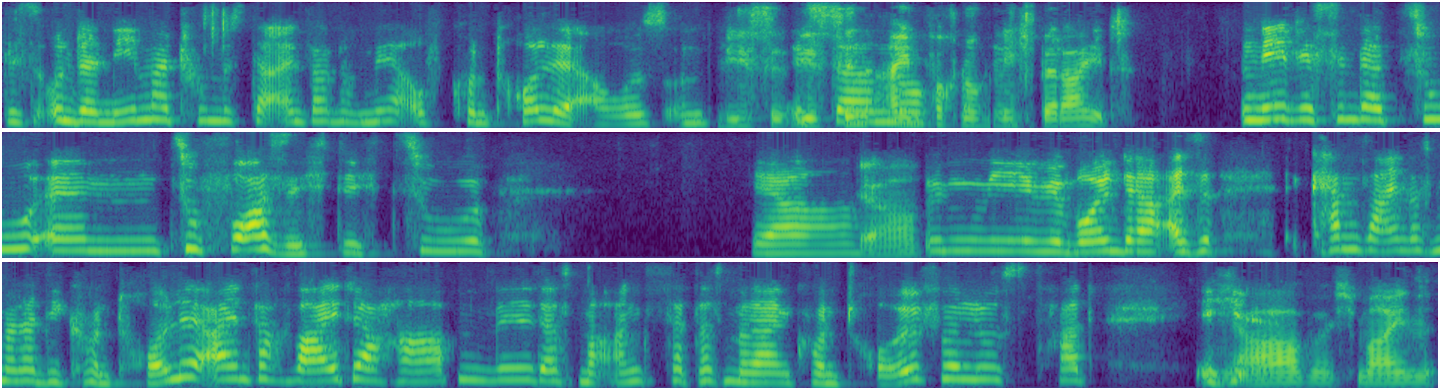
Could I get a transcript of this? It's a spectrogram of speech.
das Unternehmertum ist da einfach noch mehr auf Kontrolle aus und wir, wir sind einfach noch, noch nicht bereit. nee, wir sind da zu, ähm, zu vorsichtig, zu Ja, Ja, irgendwie, wir wollen da, also kann sein, dass man da die Kontrolle einfach weiter haben will, dass man Angst hat, dass man da einen Kontrollverlust hat. Ich, ja, aber ich meine,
